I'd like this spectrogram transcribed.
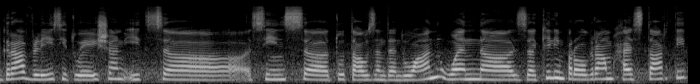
gravely situation it's uh, since 2001 when the killing program has started.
